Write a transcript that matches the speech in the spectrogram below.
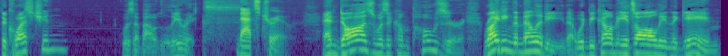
The question was about lyrics. That's true. And Dawes was a composer, writing the melody that would become It's All in the Game,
